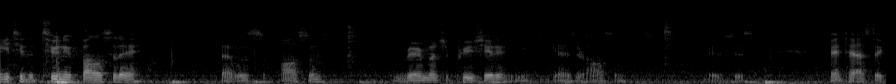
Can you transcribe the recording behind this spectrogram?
thank you to the two new follows today. That was awesome. Very much appreciated. You guys are awesome. It's just fantastic.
